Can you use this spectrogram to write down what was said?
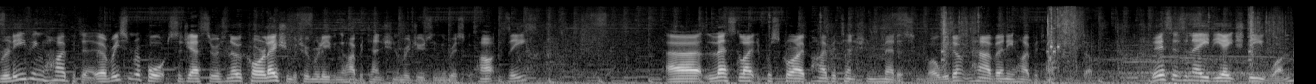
relieving hypertension. A recent report suggests there is no correlation between relieving hypertension and reducing the risk of heart disease. Uh, less likely to prescribe hypertension medicine. Well, we don't have any hypertension stuff. This is an ADHD one.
